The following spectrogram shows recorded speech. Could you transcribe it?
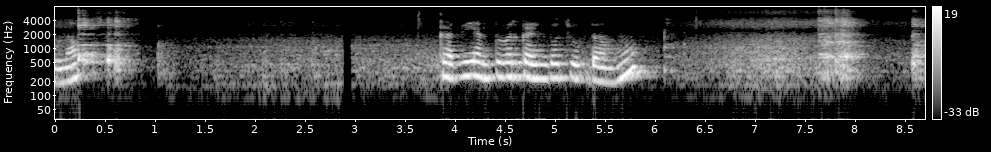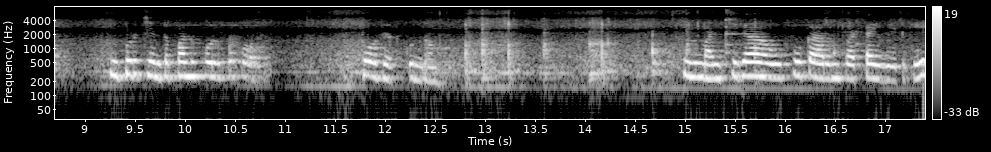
మూత కర్రీ ఎంతవరకు అయిందో చూద్దాము. ఇప్పుడు చింతపండు పులుపు పో పోసేసుకుందాం. ఇవి మంచిగా ఉప్పు కారం పట్టాయి వీటికి.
